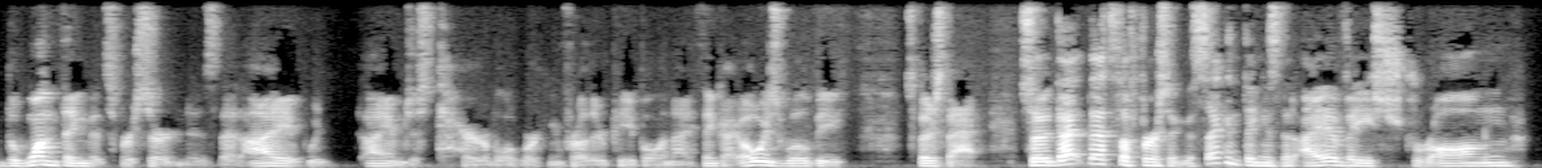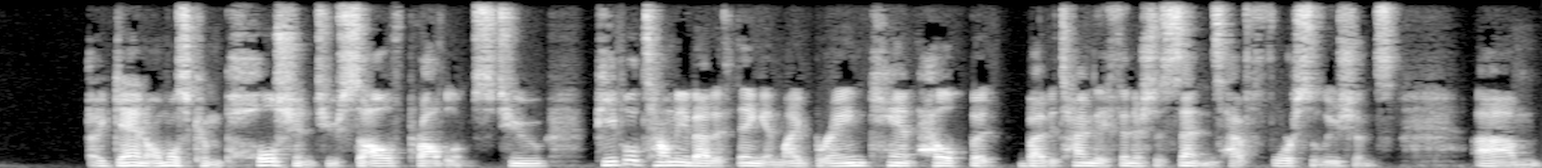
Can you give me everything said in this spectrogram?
The one thing that's for certain is that I would I am just terrible at working for other people, and I think I always will be. So there's that. So that that's the first thing. The second thing is that I have a strong, again, almost compulsion to solve problems, to people tell me about a thing and my brain can't help but by the time they finish a sentence have four solutions um,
